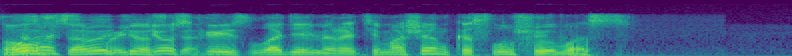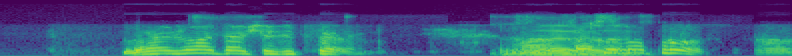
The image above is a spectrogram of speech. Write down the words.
О, Здравствуйте, второй тезка. тезка из Владимира. Тимошенко, слушаю вас. Желаю, товарищ офицеры. А, Здравствуйте. Такой вопрос. А,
